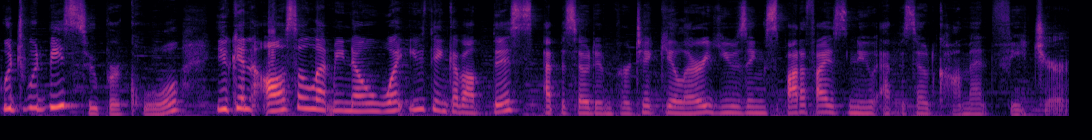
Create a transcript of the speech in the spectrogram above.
which would be super cool. You can also let me know what you think about this episode in particular using Spotify's new episode comment feature.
